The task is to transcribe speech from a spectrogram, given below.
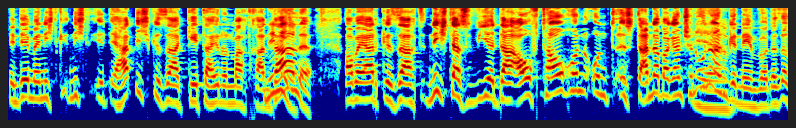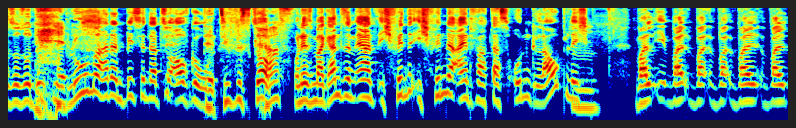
indem er nicht, nicht, er hat nicht gesagt, geht dahin und macht Randale, nee, nee. aber er hat gesagt, nicht, dass wir da auftauchen und es dann aber ganz schön ja. unangenehm wird. Das ist also so durch die Blume hat er ein bisschen dazu aufgerufen. Der Typ ist krass. So, und jetzt mal ganz im Ernst, ich finde, ich finde einfach das unglaublich, mhm. weil, weil, weil, weil, weil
